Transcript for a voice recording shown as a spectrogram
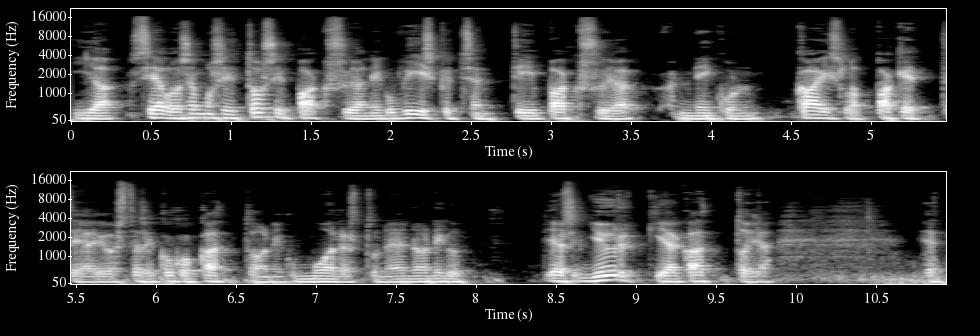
ja siellä on semmoisia tosi paksuja, niin kuin 50 senttiä paksuja niin kuin kaislapaketteja, joista se koko katto on niin kuin muodostunut. Ja ne on niin kuin, ja jyrkkiä kattoja. Et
